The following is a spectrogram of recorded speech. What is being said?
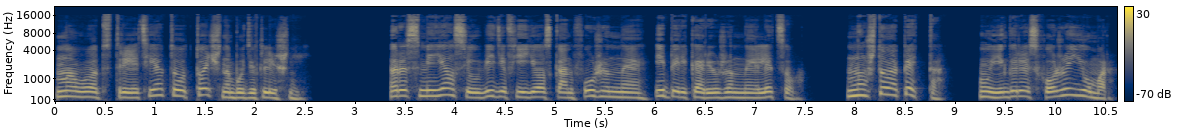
Но вот третья тут точно будет лишней. Рассмеялся, увидев ее сконфуженное и перекорёженное лицо. Ну что опять-то? У Игоря схожий юмор.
